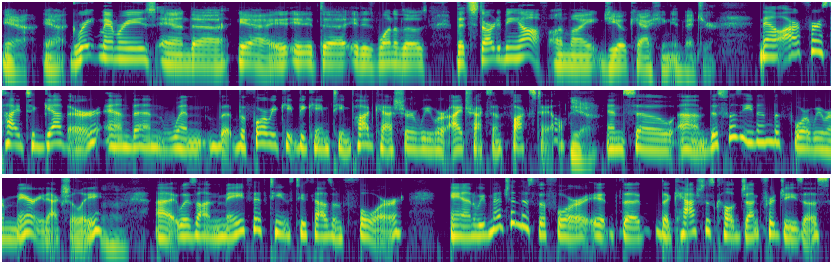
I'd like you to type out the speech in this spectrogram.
yeah, yeah. Great memories, and uh, yeah, it it, uh, it is one of those that started me off on my geocaching adventure. Now, our first hide together, and then when but before we ke- became Team Podcacher, we were iTrax and Foxtail. Yeah. And so um, this was even before we were married, actually. Uh-huh. Uh, it was on May 15th, 2004. And we've mentioned this before. It the the cache is called Junk for Jesus,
